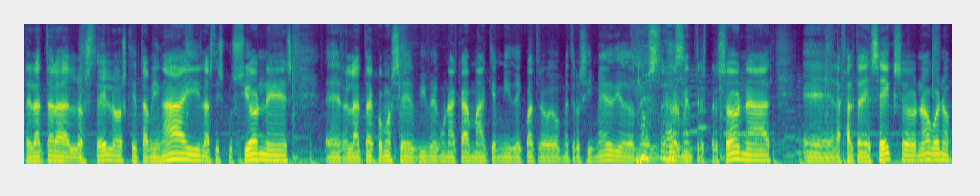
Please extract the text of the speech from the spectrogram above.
relata la- los celos que también hay, las discusiones, eh, relata cómo se vive en una cama que mide cuatro metros y medio, donde Ostras. duermen tres personas, eh, la falta de sexo, ¿no? Bueno,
